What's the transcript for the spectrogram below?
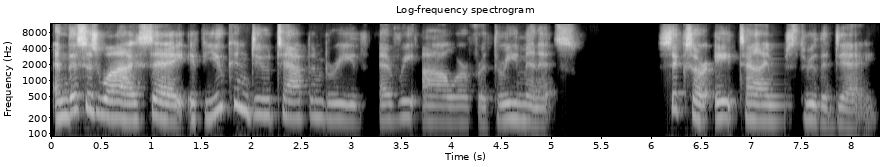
And this is why I say, if you can do tap and breathe every hour for three minutes, six or eight times through the day,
